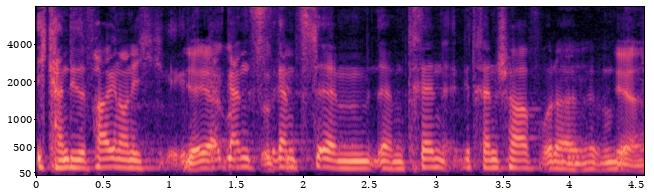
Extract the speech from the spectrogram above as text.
ich kann diese Frage noch nicht ja, ja, ganz, okay. ganz ähm, ähm trenn, trennscharf oder mhm. ja.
